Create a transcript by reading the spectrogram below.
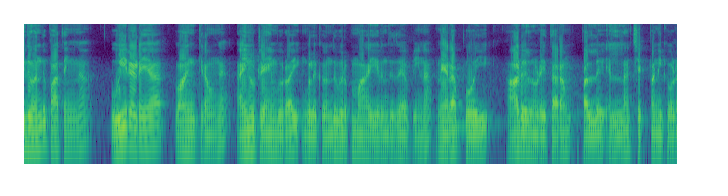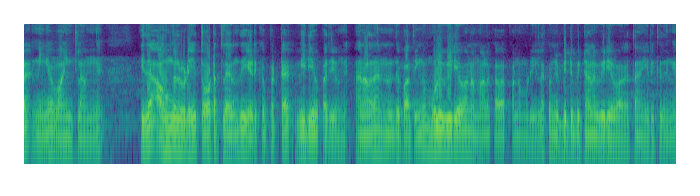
இது வந்து பார்த்திங்கன்னா உயிரடையாக வாங்கிக்கிறவங்க ஐநூற்றி ஐம்பது ரூபாய் உங்களுக்கு வந்து விருப்பமாக இருந்தது அப்படின்னா நேராக போய் ஆடுகளுடைய தரம் பல் எல்லாம் செக் பண்ணி கூட நீங்கள் வாங்கிக்கலாமுங்க. இது அவங்களுடைய தோட்டத்திலேருந்து எடுக்கப்பட்ட வீடியோ பதிவுங்க. அதனால தான் வந்து பார்த்திங்கன்னா முழு வீடியோவாக நம்மளால் கவர் பண்ண முடியல. கொஞ்சம் பிட்டு பிட்டான வீடியோவாகத்தான் இருக்குதுங்க.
